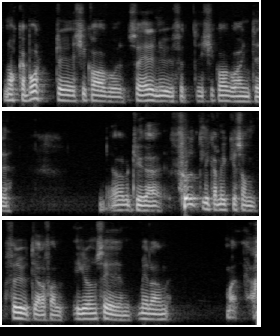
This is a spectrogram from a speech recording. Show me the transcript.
knocka bort eh, Chicago så är det nu för att Chicago har inte övertygat fullt lika mycket som förut i alla fall i grundserien. Medan man, ja,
